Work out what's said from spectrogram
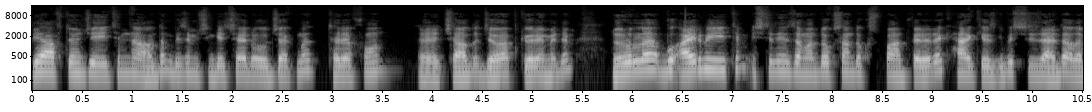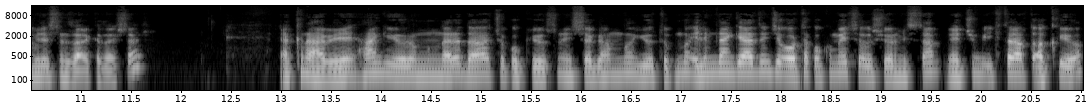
Bir hafta önce eğitimini aldım. Bizim için geçerli olacak mı? Telefon e, çaldı cevap göremedim. Nurullah bu ayrı bir eğitim. İstediğiniz zaman 99 pound vererek herkes gibi sizler de alabilirsiniz arkadaşlar. Akın abi hangi yorumları daha çok okuyorsun? Instagram mı, YouTube mu? Elimden geldiğince ortak okumaya çalışıyorum İslam. E, çünkü iki tarafta akıyor.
